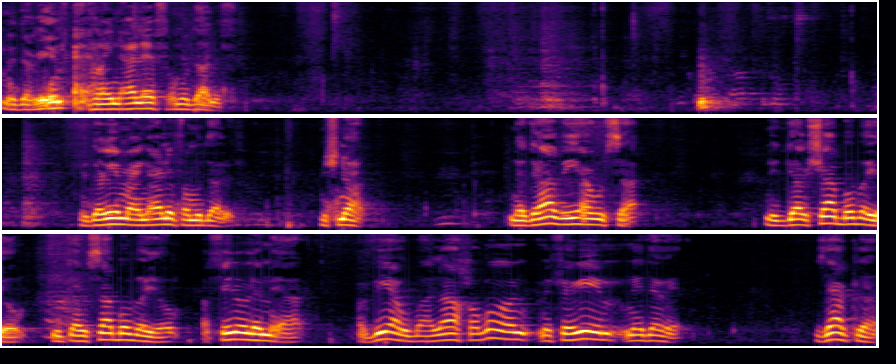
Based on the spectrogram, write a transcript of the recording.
נדרים, ע"א עמוד א'. נדרים ע"א עמוד א', משנה נדרה והיא ארוסה, נתגרשה בו ביום, נתארסה בו ביום, אפילו למאה, אביה ובעלה האחרון מפרים נדריה. זה הכלל.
